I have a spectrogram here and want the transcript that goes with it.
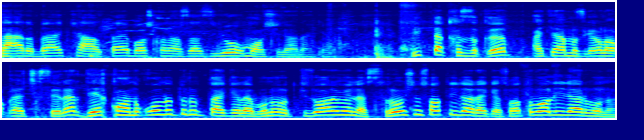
zarba, kaltay, boshqa narsasi yo'q mashinani akalar. Bitta qiziqib akamizga aloqaga chiqsanglar, dehqonni qo'lda turibdi akalar. Buni o'tkazib olmanglar. Srochni sotinglar aka, sotib olinglar buni.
